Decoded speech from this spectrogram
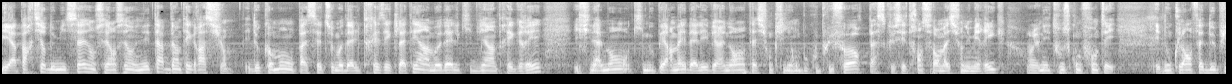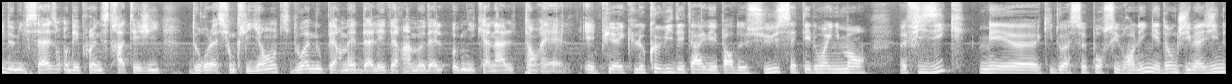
Et à partir de 2016, on s'est lancé dans une étape d'intégration et de comment on passait de ce modèle très éclaté à un modèle qui devient intégré et finalement qui nous permet d'aller vers une orientation client beaucoup plus forte parce que ces transformations numériques, on est tous confrontés. Et donc là, en fait, depuis 2016, on déploie une stratégie de relation client qui doit nous permettre d'aller vers un modèle omnicanal temps réel. Et puis avec le Covid est arrivé par-dessus, cet éloignement euh, physique, mais euh, qui doit se poursuivre en ligne. Et donc j'imagine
